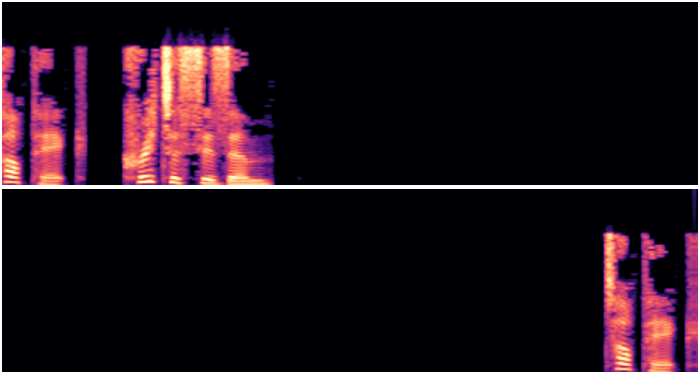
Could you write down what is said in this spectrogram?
Topic: Criticism. Topic:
